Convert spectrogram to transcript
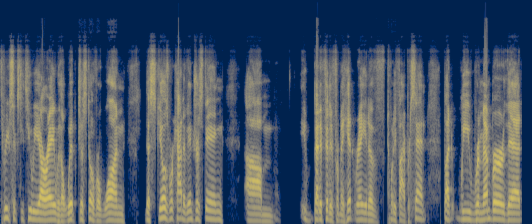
362 ERA with a whip just over one. The skills were kind of interesting. Um, benefited from a hit rate of 25%, but we remember that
